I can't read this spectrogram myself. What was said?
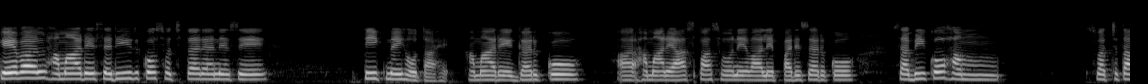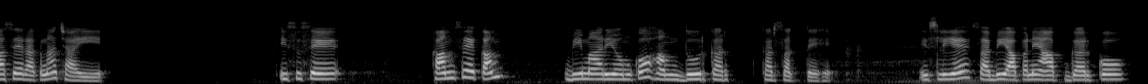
केवल हमारे शरीर को स्वच्छता रहने से ठीक नहीं होता है। हमारे घर को हमारे आसपास होने वाले परिसर को, सभी को हम स्वच्छता से रखना चाहिए। इससे कम से कम बीमारियों को हम दूर कर कर सकते हैं। इसलिए सभी अपने आप घर को,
